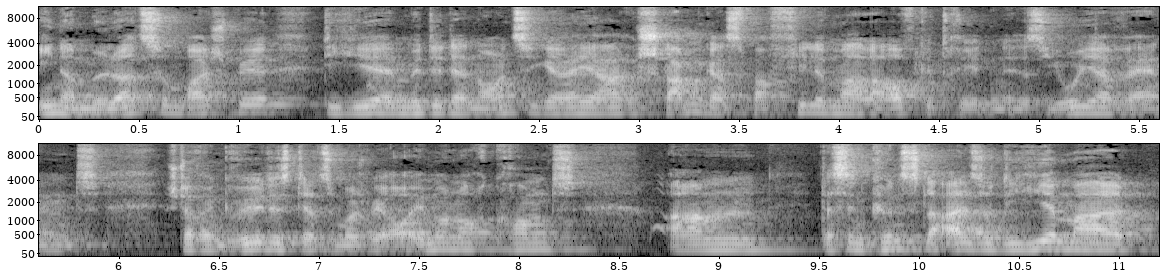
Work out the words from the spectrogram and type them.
Ina Müller zum Beispiel, die hier Mitte der 90er Jahre Stammgast war, viele Male aufgetreten ist. Julia Wendt, Stefan Gwildes, der zum Beispiel auch immer noch kommt. Ähm, das sind Künstler also, die hier mal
